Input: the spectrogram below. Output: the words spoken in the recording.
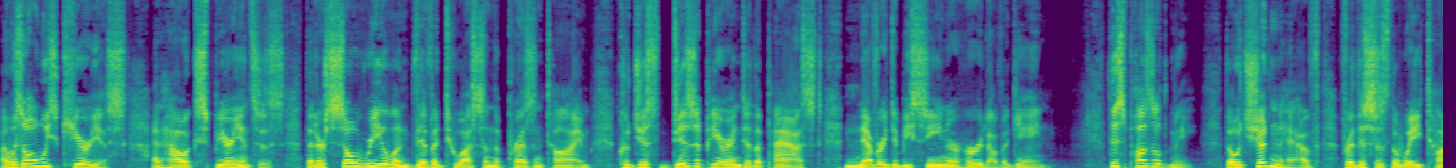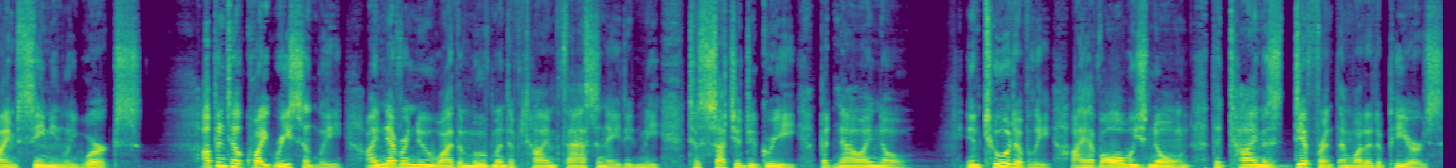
I was always curious at how experiences that are so real and vivid to us in the present time could just disappear into the past, never to be seen or heard of again. This puzzled me, though it shouldn't have, for this is the way time seemingly works. Up until quite recently, I never knew why the movement of time fascinated me to such a degree, but now I know. Intuitively, I have always known that time is different than what it appears,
